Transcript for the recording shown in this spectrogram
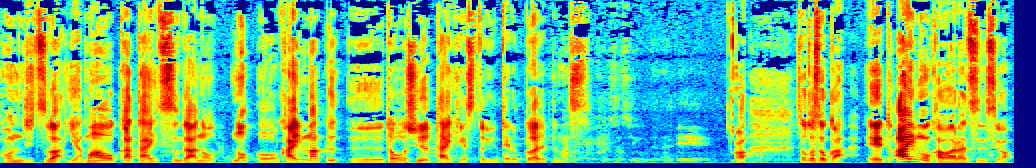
本日は山岡対菅野の開幕投手対決というテロップが出てます。あ、そうかそうか。えっ、ー、と、愛も変わらずですよ。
